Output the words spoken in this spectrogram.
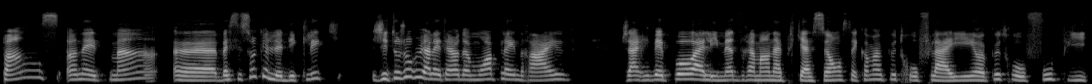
pense honnêtement, euh, ben c'est sûr que le déclic, j'ai toujours eu à l'intérieur de moi plein de rêves, j'arrivais pas à les mettre vraiment en application. C'était comme un peu trop flyé, un peu trop fou. Puis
